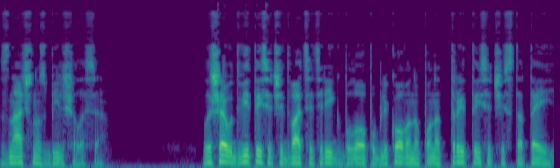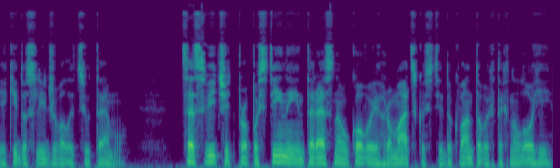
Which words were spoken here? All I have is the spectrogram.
значно збільшилася. Лише у 2020 рік було опубліковано понад 3 тисячі статей, які досліджували цю тему. Це свідчить про постійний інтерес наукової громадськості до квантових технологій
